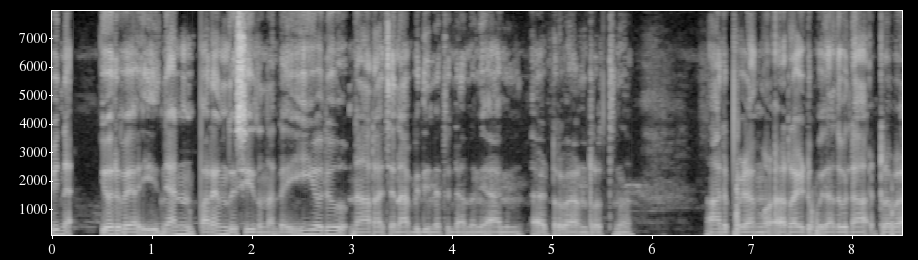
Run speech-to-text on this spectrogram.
പിന്നെ ഈ ഒരു ഞാൻ പറയാൻ ഉദ്ദേശിക്കുന്നുണ്ട് ഈ ഒരു ഞായറാഴ്ച നബിദിനത്തിന്റെ അന്ന് ഞാനും ട്രിവാൻഡ്രത്ത് നിന്ന് ആലപ്പുഴ അങ്ങ് റൈഡ് പോയി. അതുപോലെ ട്രിവാ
